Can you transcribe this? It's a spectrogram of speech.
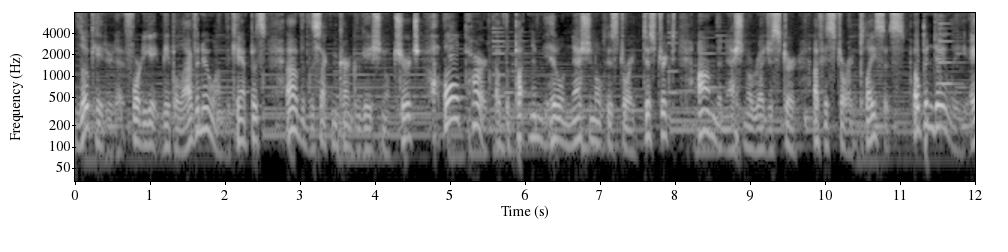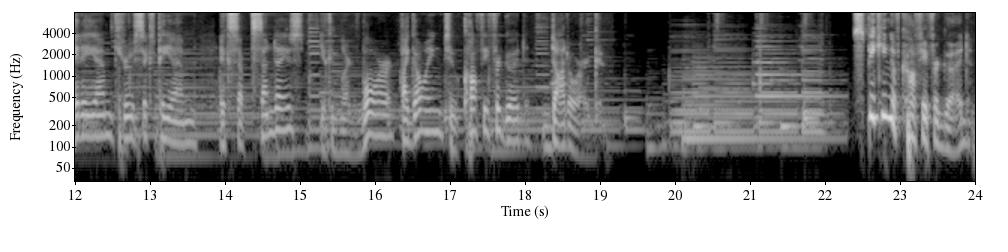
located at 48 Maple Avenue on the campus of the Second Congregational Church, all part of the Putnam Hill National Historic District on the National Register of Historic Places. Open daily, 8 a.m. through 6 p.m. Except Sundays, you can learn more by going to coffeeforgood.org. Speaking of Coffee for Good,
